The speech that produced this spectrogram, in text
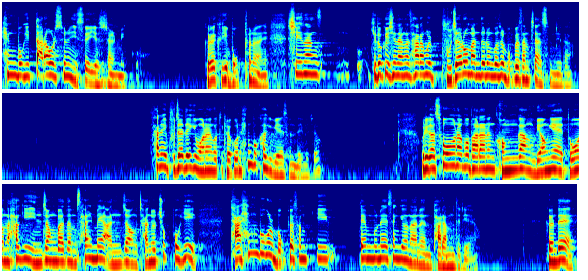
행복이 따라올 수는 있어요. 예수 잘 믿고. 그래 그게 목표는 아니에요. 신앙 기독교 신앙은 사람을 부자로 만드는 것을 목표 삼지 않습니다. 사람이 부자 되기 원하는 것도 결국은 행복하기 위해서인데 그죠? 우리가 소원하고 바라는 건강, 명예, 돈, 학위, 인정받음, 삶의 안정, 자녀 축복이 다 행복을 목표 삼기 때문에 생겨나는 바람들이에요. 그런데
